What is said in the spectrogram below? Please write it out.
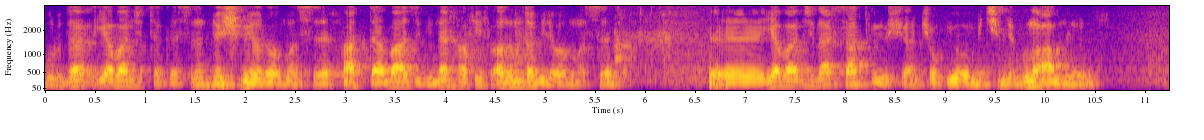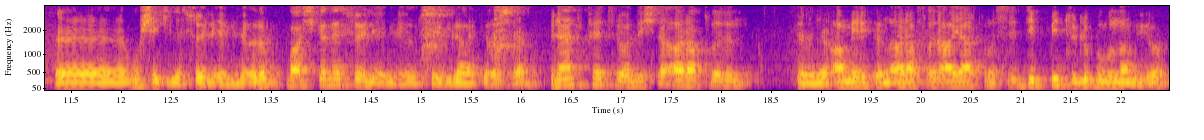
burada yabancı takasının düşmüyor olması. Hatta bazı günler hafif alımda bile olması. E, yabancılar satmıyor şu an çok yoğun biçimde. Bunu anlıyoruz. E, bu şekilde söyleyebiliyorum. Başka ne söyleyebiliyorum sevgili arkadaşlar? Brent petrolde işte Arapların e, Amerika'nın Arapları ayartması dip bir türlü bulunamıyor.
